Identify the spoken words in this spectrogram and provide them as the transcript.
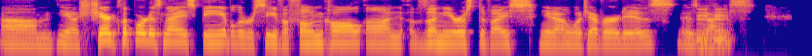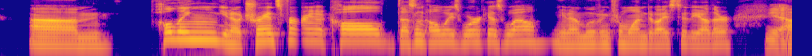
Um, you know, shared clipboard is nice. Being able to receive a phone call on the nearest device, you know, whichever it is, is Mhm. nice. Um, pulling, you know, transferring a call doesn't always work as well. You know, moving from one device to the other. Yeah.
